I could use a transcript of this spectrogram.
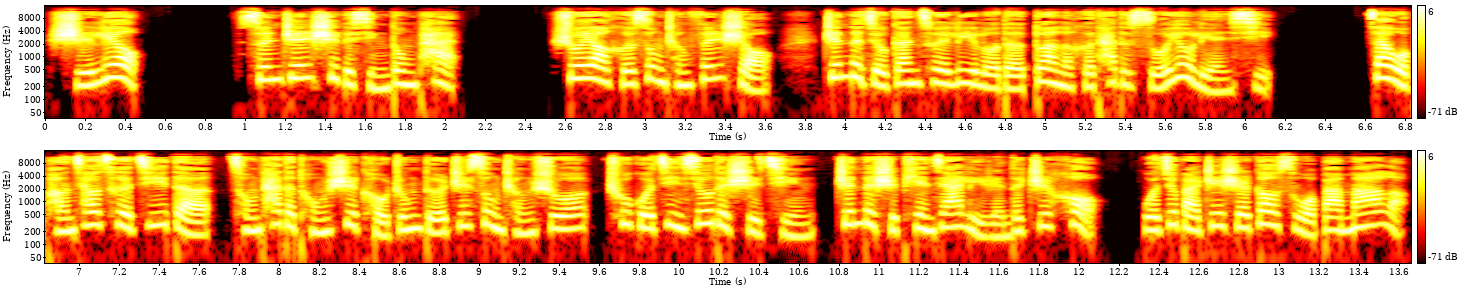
十六，孙真是个行动派，说要和宋城分手，真的就干脆利落的断了和他的所有联系。在我旁敲侧击的从他的同事口中得知宋城说出国进修的事情真的是骗家里人的之后，我就把这事告诉我爸妈了。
